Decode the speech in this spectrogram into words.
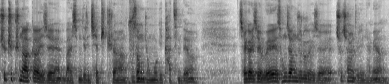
QQQ는 아까 이제 말씀드린 JPQ랑 구성 종목이 같은데요. 제가 이제 왜 성장주로 이제 추천을 드리냐면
